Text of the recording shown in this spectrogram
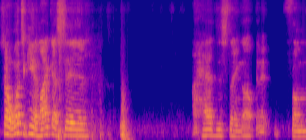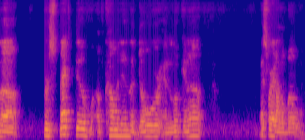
So once again, like I said, I had this thing up and it from the perspective of coming in the door and looking up, that's right on the bubble.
